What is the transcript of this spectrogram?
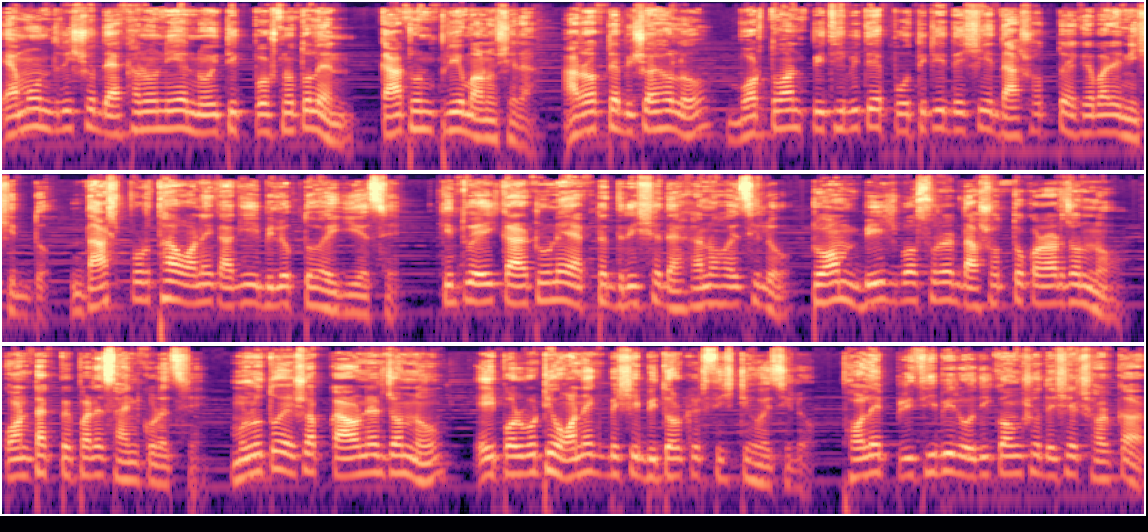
এমন দৃশ্য দেখানো নিয়ে নৈতিক প্রশ্ন তোলেন কার্টুন প্রিয় মানুষেরা। আরও একটা বিষয় হলো, বর্তমান পৃথিবীতে প্রতিটি দেশেই দাসত্ব একেবারে নিষিদ্ধ। দাস প্রথা অনেক আগেই বিলুপ্ত হয়ে গিয়েছে। কিন্তু এই কার্টুনে একটা দৃশ্যে দেখানো হয়েছিল টম বিশ বছরের দাসত্ব করার জন্য কন্ট্যাক্ট পেপারে সাইন করেছে। মূলত এসব কারণের জন্য এই পর্বটি অনেক বেশি বিতর্কের সৃষ্টি হয়েছিল। ফলে পৃথিবীর অধিকাংশ দেশের সরকার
